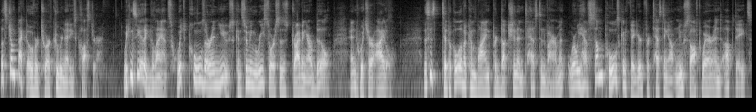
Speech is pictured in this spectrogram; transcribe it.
Let's jump back over to our Kubernetes cluster. We can see at a glance which pools are in use, consuming resources driving our bill, and which are idle. This is typical of a combined production and test environment where we have some pools configured for testing out new software and updates,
